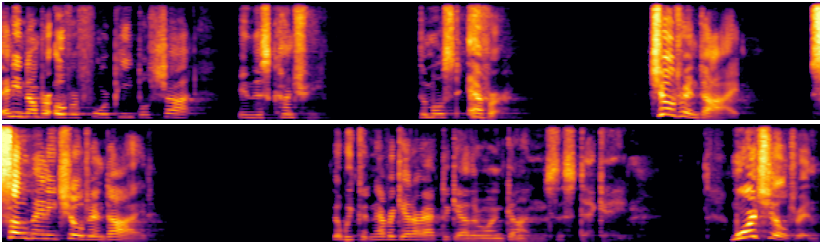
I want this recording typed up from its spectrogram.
any number over four people shot in this country, the most ever. Children died. So many children died that we could never get our act together on guns this decade. More children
